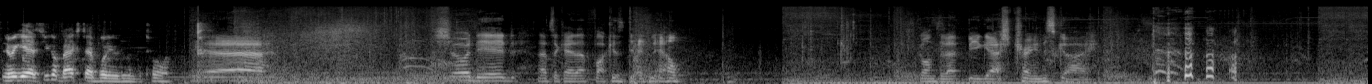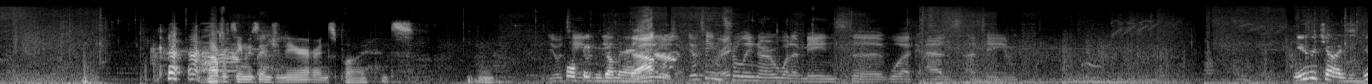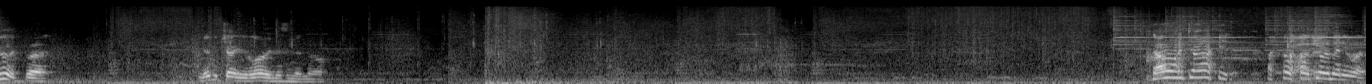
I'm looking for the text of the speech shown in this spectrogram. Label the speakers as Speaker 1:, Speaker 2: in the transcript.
Speaker 1: There we go. So you got backstab while you were doing the taunt.
Speaker 2: Yeah. Sure did. That's okay, that fucker's dead now. He's gone to that big ass train sky.
Speaker 3: Half our team is engineer and spy. It's hmm.
Speaker 2: Your
Speaker 1: Four people
Speaker 2: team,
Speaker 1: dominating.
Speaker 4: That was
Speaker 2: your team
Speaker 4: great.
Speaker 2: truly know what it means to work as a team.
Speaker 1: Uber charge is good, but Uber charge alone isn't enough. No, I died! I got
Speaker 2: it.
Speaker 1: him anyway.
